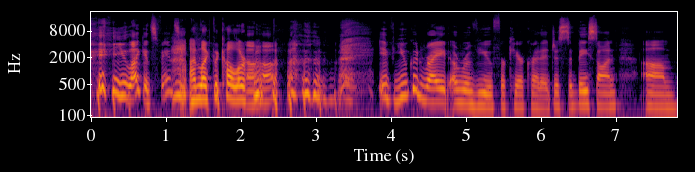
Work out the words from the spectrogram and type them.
you like it's fancy. I like the color. Uh-huh. If you could write a review for Care Credit, just based on, um,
